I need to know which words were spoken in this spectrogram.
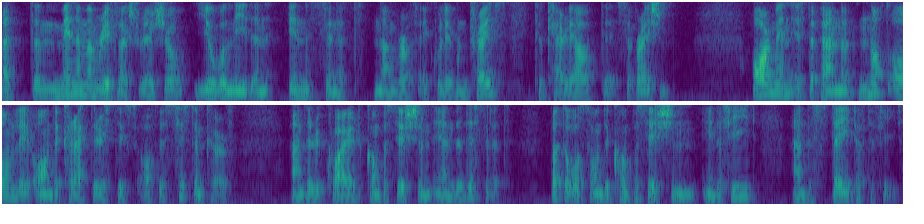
At the minimum reflux ratio, you will need an infinite number of equilibrium trays to carry out the separation. Rmin is dependent not only on the characteristics of the system curve and the required composition in the distillate, but also on the composition in the feed and the state of the feed.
